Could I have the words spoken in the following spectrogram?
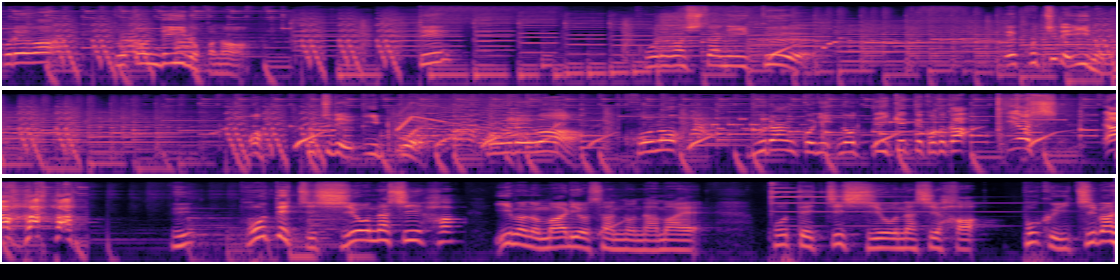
これは土管でいいのかな？でこれは下に行くえこっちでいいの？あこっちでいいっぽい。これはこのブランコに乗っていけってことか。よし。あはは。え？ポテチ塩なし派？今のマリオさんの名前。ポテチ塩なし派。僕一番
